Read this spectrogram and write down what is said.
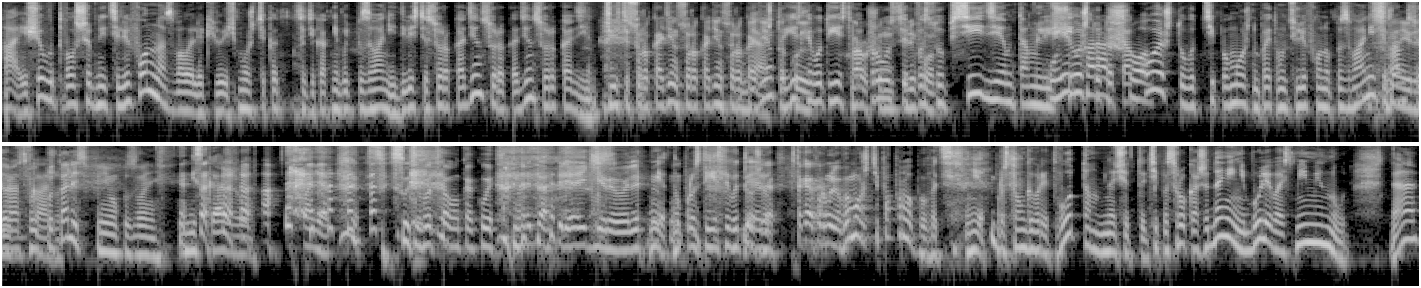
А, еще вот волшебный телефон назвал Олег Юрьевич. Можете, кстати, как-нибудь позвонить. 241 41 41. 241 41 41. Да, что если вот есть вопросы телефон. по субсидиям там или Ой, еще что-то такое, что вот типа можно по этому телефону позвонить, Светлана и вам все расскажут. Вы пытались по нему позвонить? Не скажу. Понятно. Судя по тому, как вы на это отреагировали. Нет, ну просто если вы тоже... Такая формула, вы можете попробовать. Нет, просто он говорит, вот там, значит, типа срок ожидания не более 8 минут. Да?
